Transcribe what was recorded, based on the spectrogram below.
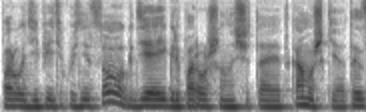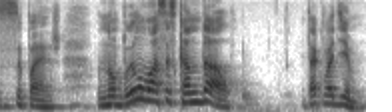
пародии Пети Кузнецова, где Игорь Порошин считает камушки, а ты засыпаешь. Но был у вас и скандал. Итак, Вадим,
